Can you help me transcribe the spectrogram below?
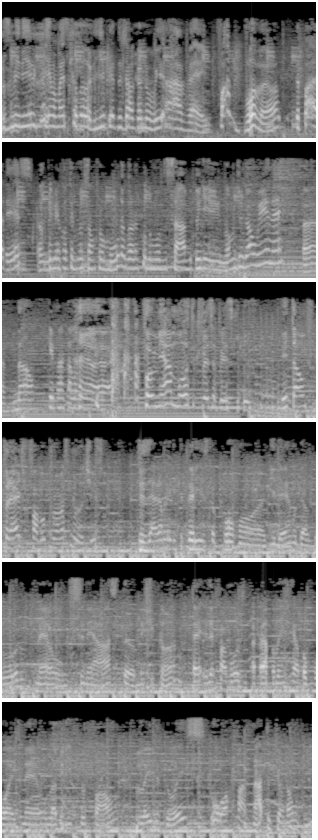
Os meninos que queimam mais caloria porque estão jogando Wii. Ah, velho. Por favor, velho. Até parece. Eu dei minha contribuição pro mundo, agora todo mundo sabe que vamos jogar o Wii, né? É, não. Queimar calor. É, Foi o Miyamoto que fez essa pesquisa. Então, Fred, por favor, próxima notícia. Fizeram uma entrevista com o Guilherme Del Toro, né, um cineasta mexicano. É, ele é famoso além de Hellboy, né, o Labirinto do Fauno, Blade 2, o Orfanato que eu não vi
